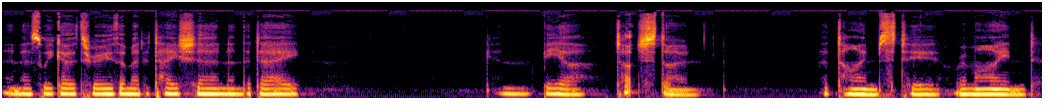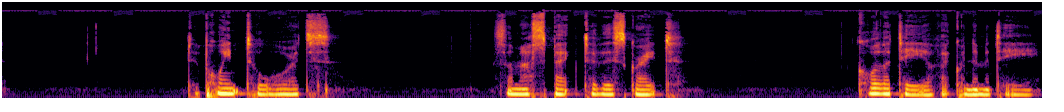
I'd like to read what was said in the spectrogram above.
And as we go through the meditation and the day, can be a touchstone at times to remind, to point towards some aspect of this great quality of equanimity.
